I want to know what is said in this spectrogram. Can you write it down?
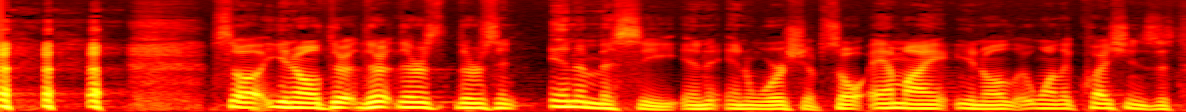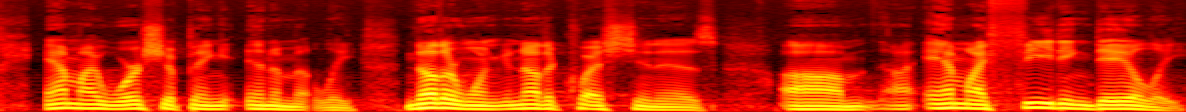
so, you know, there, there, there's, there's an intimacy in, in worship. So, am I, you know, one of the questions is, am I worshiping intimately? Another one, another question is, um, uh, am I feeding daily?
